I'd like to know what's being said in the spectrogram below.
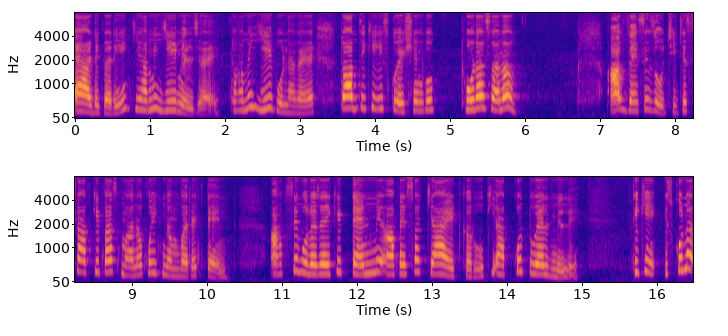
ऐड करें कि हमें ये मिल जाए? तो हमें ये बोला गया है। तो आप देखिए इस क्वेश्चन को थोड़ा सा ना, आप वैसे सोचिए, जैसे आपके पास माना कोई एक नंबर है टेन आपसे बोला जाए कि टेन में आप ऐसा क्या ऐड करो कि आपको ट्वेल्व मिले। ठीक है, इसको ना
